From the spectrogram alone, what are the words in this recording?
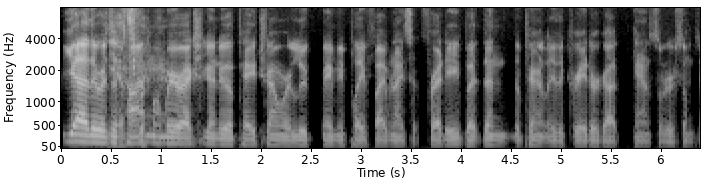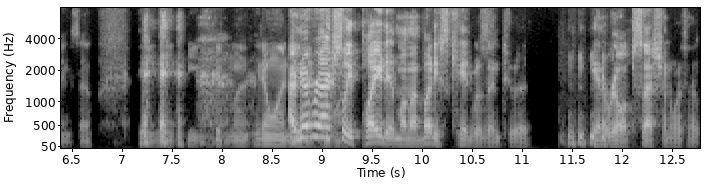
Yeah, there was a time when we were actually going to do a Patreon where Luke made me play Five Nights at Freddy, but then apparently the creator got canceled or something, so he, he, he didn't want. He don't want. to I've never anymore. actually played it, but my buddy's kid was into it. He had a real obsession with it.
